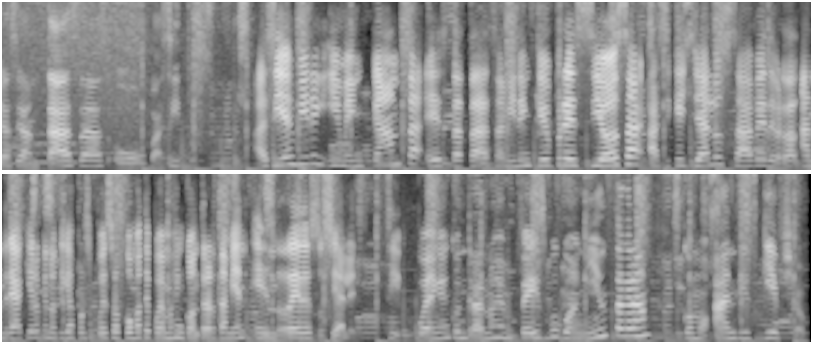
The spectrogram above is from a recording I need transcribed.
ya sean tazas o vasitos. Así es, miren, y me encanta esta taza, miren qué preciosa, así que ya lo sabe, de verdad. Andrea, quiero que nos digas, por supuesto, cómo te podemos encontrar también en redes sociales. Sí, pueden encontrarnos en Facebook o en Instagram como Andy's Gift Shop.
